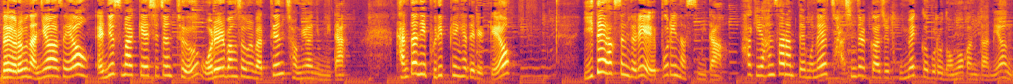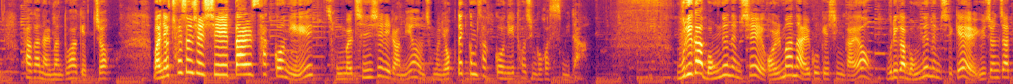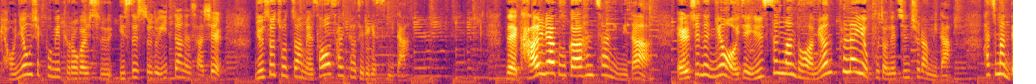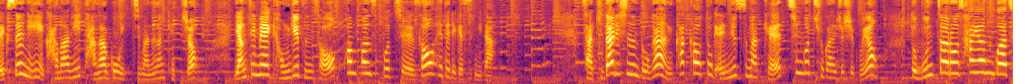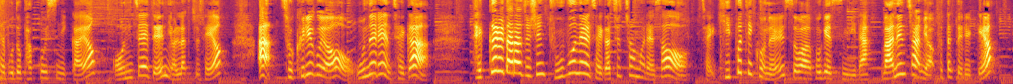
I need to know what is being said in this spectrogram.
네, 여러분 안녕하세요. N뉴스마켓 시즌2 월요일 방송을 맡은 정유현입니다. 간단히 브리핑 해드릴게요. 이대 학생들이 뿔이 났습니다. 학위 한 사람 때문에 자신들까지 도매급으로 넘어간다면 화가 날 만도 하겠죠. 만약 최순실 씨 딸 사건이 정말 진실이라면 정말 역대급 사건이 터진 것 같습니다. 우리가 먹는 음식 얼마나 알고 계신가요? 우리가 먹는 음식에 유전자 변형 식품이 들어갈 수 있을 수도 있다는 사실 뉴스 초점에서 살펴드리겠습니다. 네, 가을 야구가 한창입니다. LG는요, 이제 1승만 더하면 플레이오프전에 진출합니다. 하지만 넥센이 가만히 당하고 있지만은 않겠죠. 양 팀의 경기 분석 펀펀 스포츠에서 해드리겠습니다. 자, 기다리시는 동안 카카오톡 N뉴스마켓 친구 추가해 주시고요. 또 문자로 사연과 제보도 받고 있으니까요. 언제든 연락 주세요. 아, 저 그리고요. 오늘은 제가 댓글을 달아주신 두 분을 제가 추첨을 해서 제 기프티콘을 쏘아 보겠습니다. 많은 참여 부탁드릴게요.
